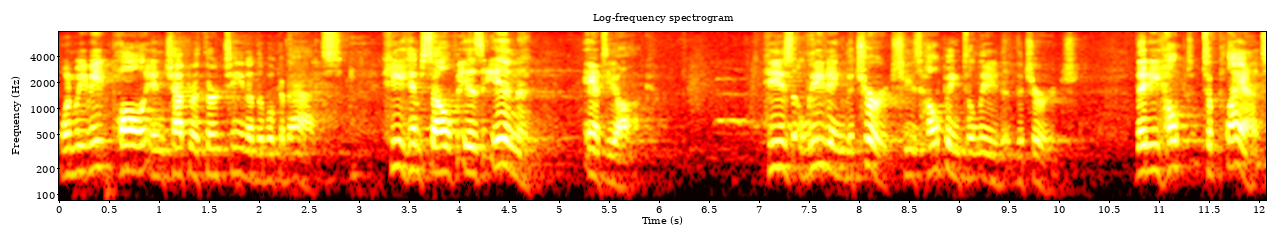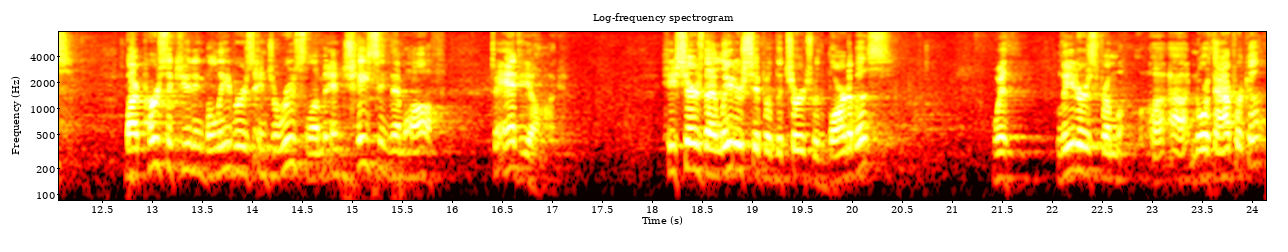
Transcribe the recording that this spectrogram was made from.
when we meet Paul in chapter 13 of the book of Acts, he himself is in Antioch. He's leading the church, he's helping to lead the church that he helped to plant by persecuting believers in Jerusalem and chasing them off to Antioch. He shares that leadership of the church with Barnabas, with leaders from uh, North Africa.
